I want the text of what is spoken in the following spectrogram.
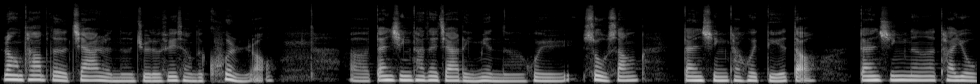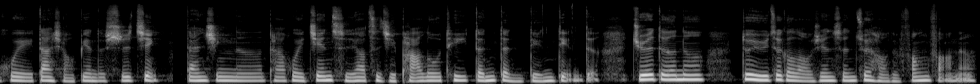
让他的家人呢觉得非常的困扰。呃，担心他在家里面呢会受伤，担心他会跌倒，担心呢他又会大小便的失禁，担心呢他会坚持要自己爬楼梯等等点点的，觉得呢。对于这个老先生，最好的方法呢，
